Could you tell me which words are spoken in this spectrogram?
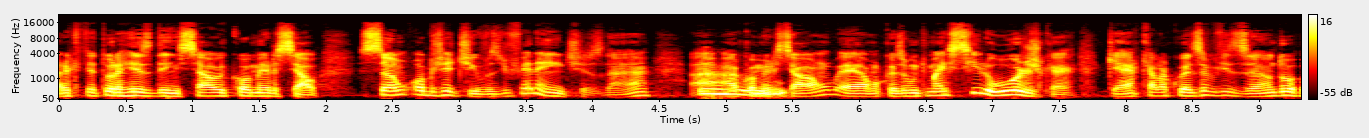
arquitetura residencial e comercial. São objetivos diferentes, né? A, uhum. a comercial é uma coisa muito mais cirúrgica, que é aquela coisa visando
